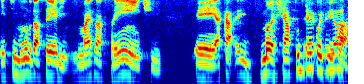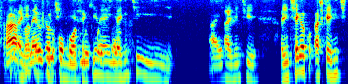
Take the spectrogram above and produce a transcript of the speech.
esse mundo da série mais na frente, e desmanchar tudo que foi feito lá atrás, mano, eu já não concordo isso muito aqui, com né? isso. E a gente Aí, a gente, a gente chega, acho que a gente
